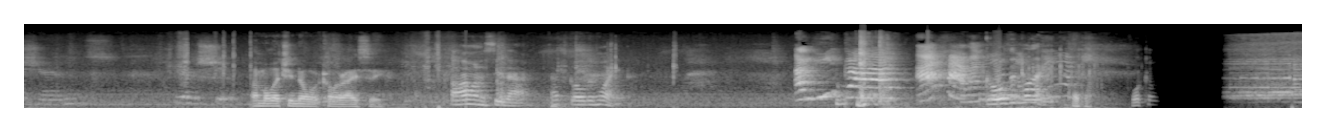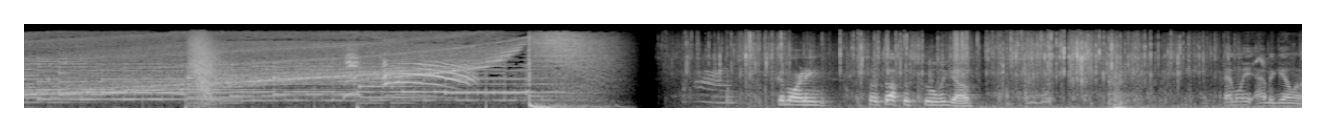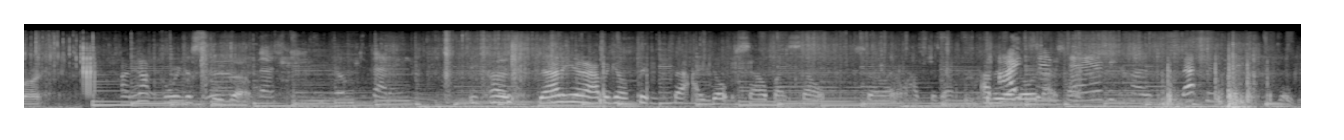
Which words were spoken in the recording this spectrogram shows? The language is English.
competitions. You have a shoe. I'm gonna let you know what color I see. Oh, I want to see that. That's gold and white. I'm here, guys. I have a Gold and white. Okay. What color? Good morning. So it's off to school we go. Mm-hmm. Emily, Abigail, and I. I'm not going to school though. Because Daddy and Abigail think that I don't sound myself, so I don't have to go. Abigail, I go with said sound. A because that's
